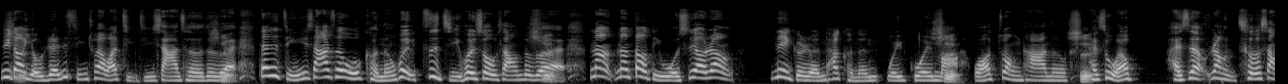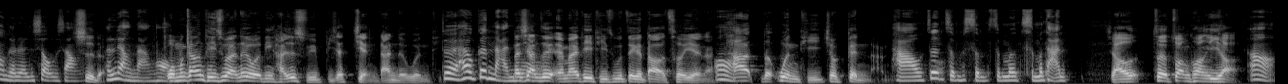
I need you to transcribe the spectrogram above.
遇到有人行出来，我要紧急刹车，对不对是？但是紧急刹车，我可能会自己会受伤，对不对？那那到底我是要让那个人他可能违规嘛？我要撞他呢，是还是我要还是要让车上的人受伤？是的很两难哦。我们刚刚提出来那个问题，还是属于比较简单的问题。对，还有更难的哦。那像这个 MIT 提出这个道德测验呢，哦它的问题就更难。好，这怎么怎么怎么怎么谈？假如这状况一哈，嗯，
